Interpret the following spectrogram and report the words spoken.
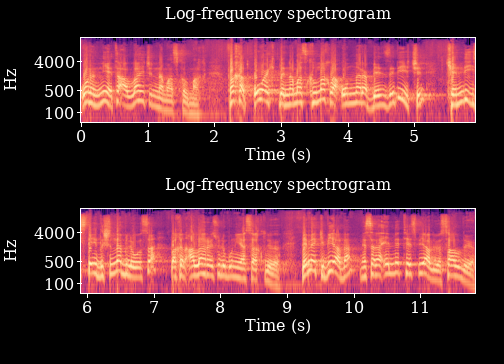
Onun niyeti Allah için namaz kılmak. Fakat o vakitte namaz kılmakla onlara benzediği için kendi isteği dışında bile olsa bakın Allah Resulü bunu yasaklıyor. Demek ki bir adam mesela eline tesbih alıyor, sallıyor.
